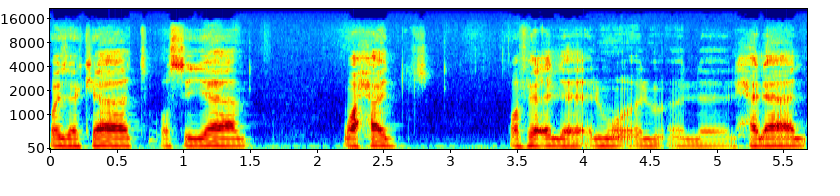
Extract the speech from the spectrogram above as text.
وزكاة وصيام وحج وفعل الحلال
